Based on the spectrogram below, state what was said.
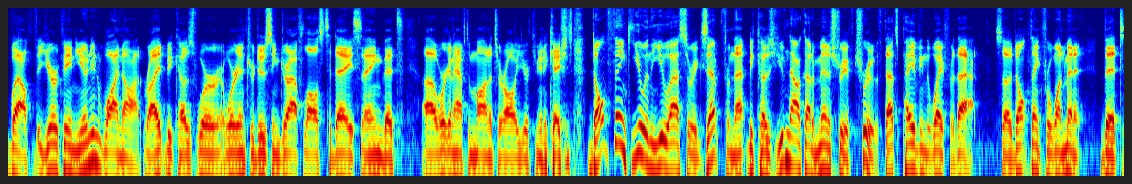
well, the European Union, why not, right? Because we're we're introducing draft laws today saying that uh, we're going to have to monitor all your communications. Don't think you in the US are exempt from that because you've now got a Ministry of Truth. That's paving the way for that. So don't think for one minute that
